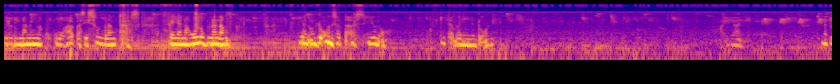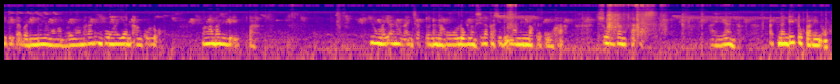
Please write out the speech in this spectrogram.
Pero di namin makukuha kasi sobrang taas. Kaya nahulog na lang. Yan o, doon sa taas. Yun o. Kita ba ninyo doon? Ayan. Nakikita ba ninyo yung mga bunga? Maraming bunga yan ang kulo. Mga maliliit pa. Yung may ano na insakto na nahulog lang sila kasi di namin makukuha. Sobrang taas. Ayan. At nandito pa rin oh.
